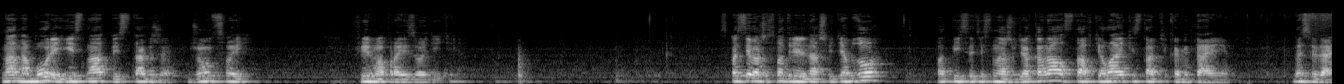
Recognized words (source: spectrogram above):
На наборе есть надпись также Джонсвей, фирма-производитель. Спасибо, что смотрели наш видеообзор. Подписывайтесь на наш видеоканал, ставьте лайки, ставьте комментарии. До свидания.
